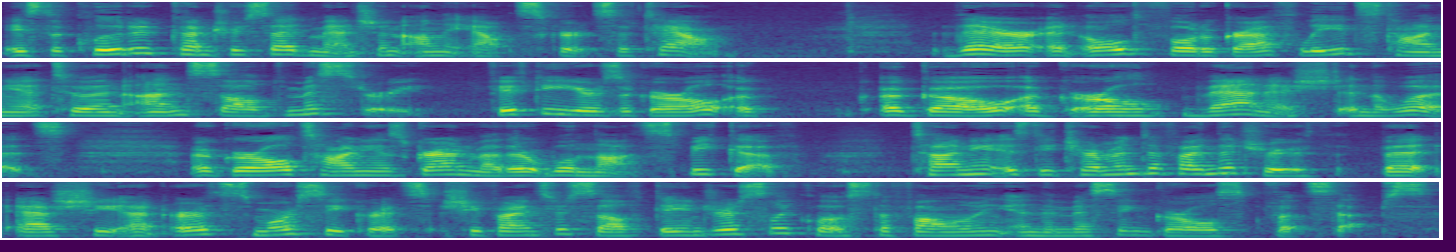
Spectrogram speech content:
a secluded countryside mansion on the outskirts of town. There, an old photograph leads Tanya to an unsolved mystery. Fifty years ago, a, ago, a girl vanished in the woods, a girl Tanya's grandmother will not speak of. Tanya is determined to find the truth, but as she unearths more secrets, she finds herself dangerously close to following in the missing girl's footsteps.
